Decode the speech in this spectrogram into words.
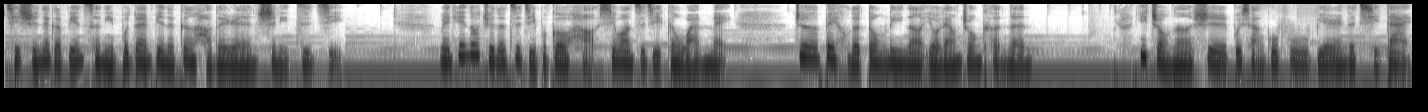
其实那个鞭策你不断变得更好的人是你自己。每天都觉得自己不够好，希望自己更完美，这背后的动力呢，有两种可能。一种呢是不想辜负别人的期待，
